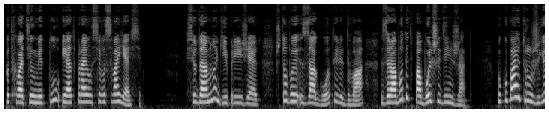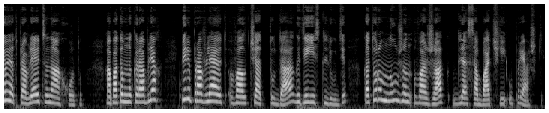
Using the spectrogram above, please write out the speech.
подхватил метлу и отправился в Освояси. Сюда многие приезжают, чтобы за год или два заработать побольше деньжат. Покупают ружье и отправляются на охоту. А потом на кораблях переправляют волчат туда, где есть люди, которым нужен вожак для собачьей упряжки.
